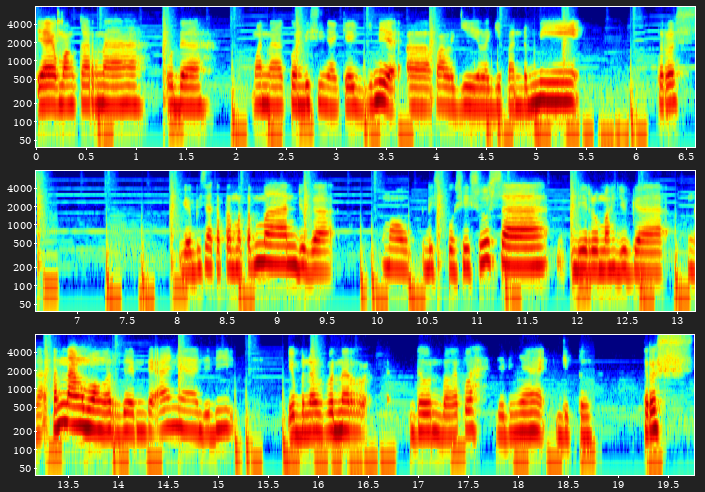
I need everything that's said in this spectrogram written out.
ya emang karena udah mana kondisinya kayak gini ya eh, apalagi lagi pandemi terus nggak bisa ketemu teman juga mau diskusi susah di rumah juga nggak tenang mau ngerjain TA-nya jadi ya benar-benar down banget lah jadinya gitu terus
